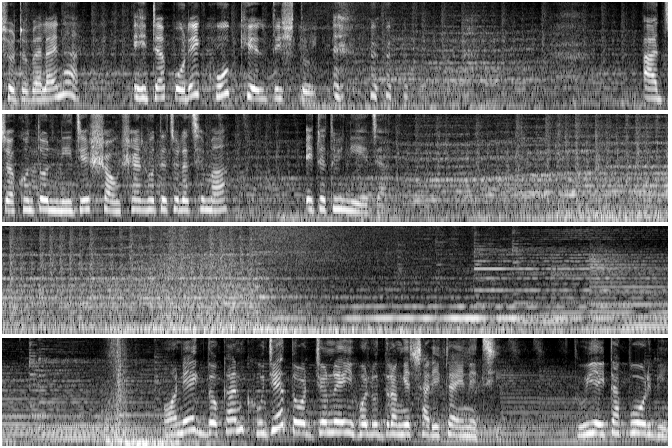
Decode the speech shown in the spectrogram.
ছোটবেলায় না, এটা পরে খুব খেলতিস তুই। আজ যখন তোর নিজের সংসার হতে চলেছে মা, এটা তুই নিয়ে যা। অনেক দোকান খুঁজে তোর জন্য এই হলুদ রঙের শাড়িটা এনেছি। তুই এটা পরবি।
